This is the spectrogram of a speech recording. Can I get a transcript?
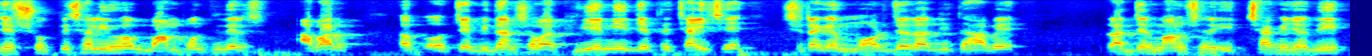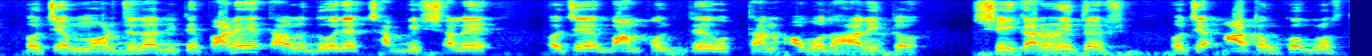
যে শক্তিশালী হোক, বামপন্থীদের আবার হচ্ছে বিধানসভায় ফিরিয়ে নিয়ে যেতে চাইছে, সেটাকে মর্যাদা দিতে হবে। রাজ্যের মানুষের ইচ্ছাকে যদি হচ্ছে মর্যাদা দিতে পারে, তাহলে দু হাজার ছাব্বিশ সালে হচ্ছে বামপন্থীদের উত্থান অবধারিত। সেই কারণেই তো হচ্ছে আতঙ্কগ্রস্ত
